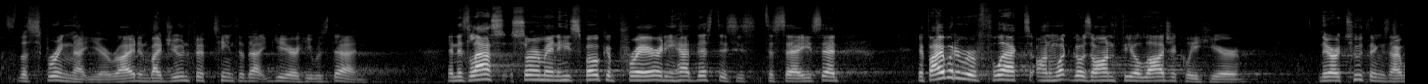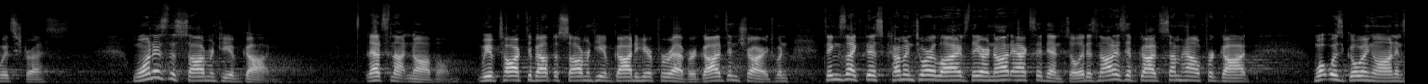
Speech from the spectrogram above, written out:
It's the spring that year, right? And by June 15th of that year, he was dead. In his last sermon, he spoke of prayer and he had this to say. He said, If I were to reflect on what goes on theologically here, there are two things I would stress. One is the sovereignty of God. That's not novel. We have talked about the sovereignty of God here forever. God's in charge. When things like this come into our lives, they are not accidental. It is not as if God somehow forgot what was going on and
